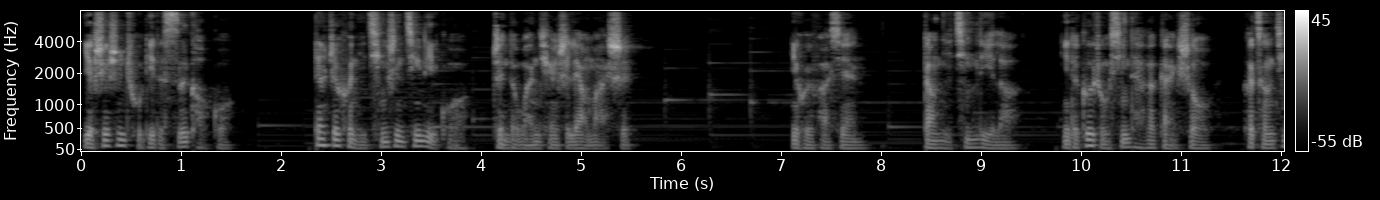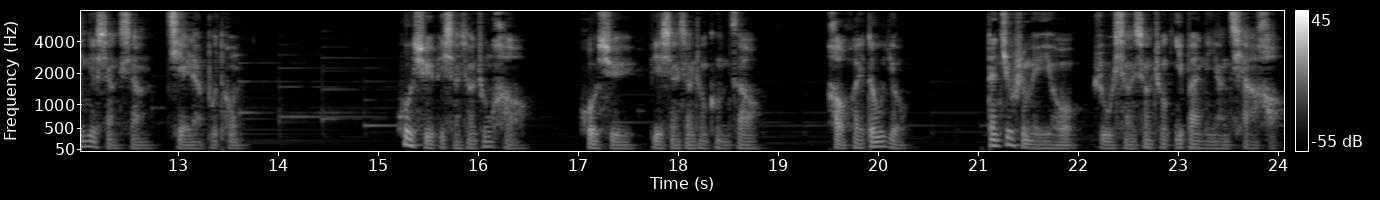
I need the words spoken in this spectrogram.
也设身处地的思考过，但这和你亲身经历过，真的完全是两码事。你会发现，当你经历了，你的各种心态和感受和曾经的想象截然不同。或许比想象中好，或许比想象中更糟，好坏都有，但就是没有如想象中一般那样恰好。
